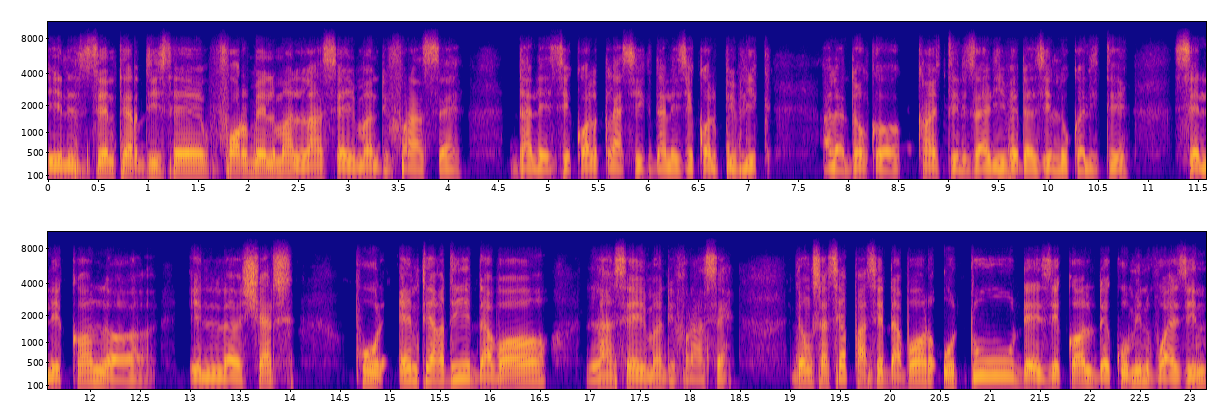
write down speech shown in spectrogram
ils interdisaient formellement l'enseignement du français dans les écoles classiques, dans les écoles publiques. Alors donc, euh, quand ils arrivaient dans une localité, c'est l'école, euh, ils cherchent pour interdire d'abord l'enseignement du français. Donc ça s'est passé d'abord autour des écoles des communes voisines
